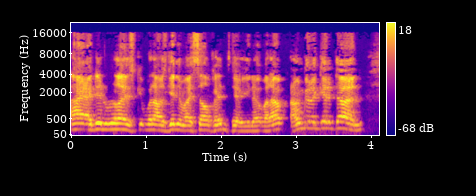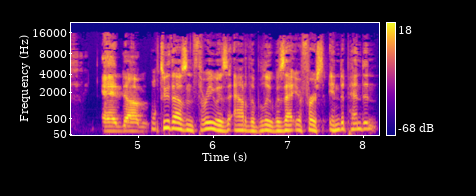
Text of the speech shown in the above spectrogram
I, I didn't realize what I was getting myself into, you know. But I'm, I'm going to get it done. And um, Well, 2003 was out of the blue. Was that your first independent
